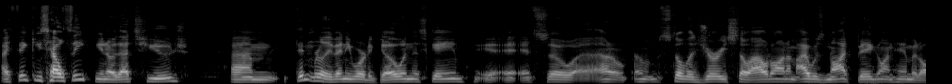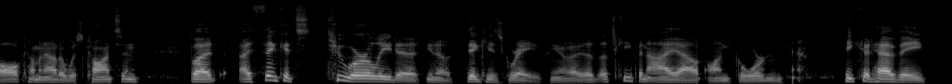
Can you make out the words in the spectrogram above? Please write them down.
I think he's healthy. You know, that's huge. Um, didn't really have anywhere to go in this game, and so I don't. I'm still the jury's still out on him. I was not big on him at all coming out of Wisconsin but I think it's too early to you know dig his grave. You know, let's keep an eye out on Gordon. He could have a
